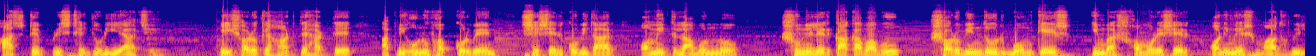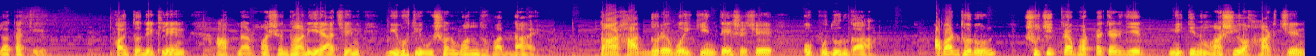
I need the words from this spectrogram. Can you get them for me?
আষ্টে পৃষ্ঠে জড়িয়ে আছে। এই সড়কে হাঁটতে হাঁটতে আপনি অনুভব করবেন শেষের কবিতার অমিত লাবণ্য, সুনীলের কাকাবাবু, শরবিন্দুর বোমকেশ কিংবা সমরেশের অনিমেষ মাধবীলতাকে। হয়তো দেখলেন আপনার পাশে দাঁড়িয়ে আছেন বিভূতিভূষণ বন্দ্যোপাধ্যায়। তাঁর হাত ধরে বই কিনতে এসেছে অপু দুর্গা। আবার ধরুন সুচিত্রা ভট্টাচার্যের নিতিন মাসিও হাঁটছেন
